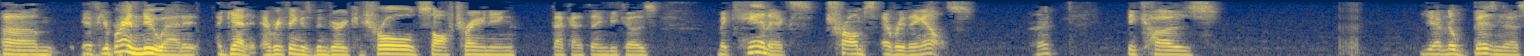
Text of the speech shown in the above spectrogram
Um, if you're brand new at it, I get it. Everything has been very controlled, soft training, that kind of thing, because mechanics trumps everything else, right? Because you have no business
